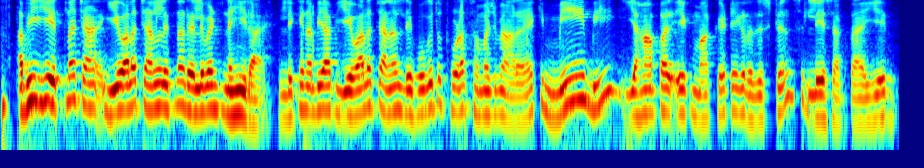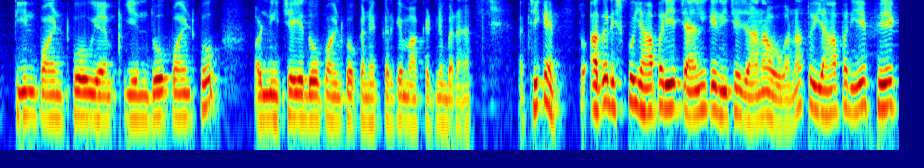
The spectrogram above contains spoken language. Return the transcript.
अभी ये इतना ये वाला चैनल इतना रेलिवेंट नहीं रहा है, लेकिन अभी आप ये वाला चैनल देखोगे तो थोड़ा समझ में आ रहा है कि मे भी यहाँ पर एक मार्केट एक रेजिस्टेंस ले सकता है, ये तीन पॉइंट को या ये दो पॉइंट को और नीचे ये दो पॉइंट को कनेक्ट करके मार्केट ने बनाया। ठीक है? तो अगर इसको यहाँ पर ये चैनल के नीचे जाना होगा ना तो यहाँ पर ये फिर एक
